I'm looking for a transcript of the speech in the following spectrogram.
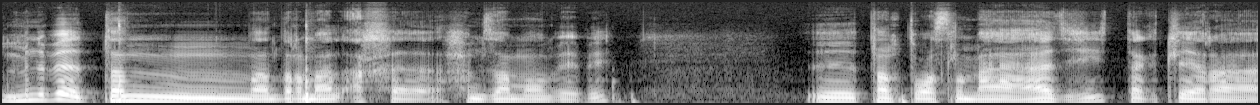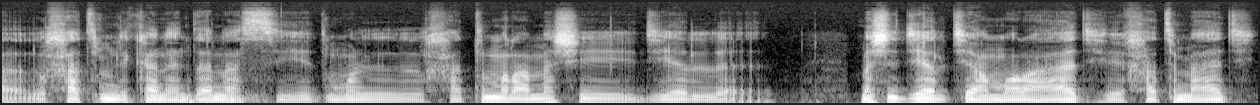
من بعد تنهضر مع الأخ حمزة مون بيبي تنتواصل معاه عادي حتى قلت ليه راه الخاتم اللي كان عندنا السيد مول الخاتم راه ماشي ديال ماشي ديال ال diamant راه عادي خاتم عادي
